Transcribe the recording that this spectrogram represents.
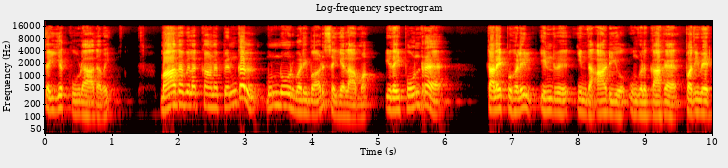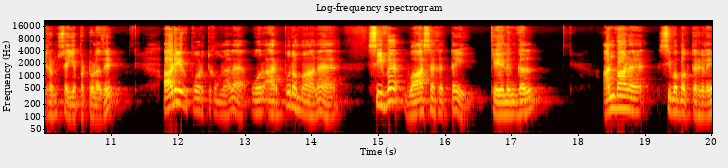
செய்யக்கூடாதவை. மாதவிலக்கான பெண்கள் முன்னோர் வழிபாடு செய்யலாமா? இதை போன்ற தலைப்புகளில் இன்று இந்த ஆடியோ உங்களுக்காக பதிவேற்றம் செய்யப்பட்டுள்ளது. ஆடியோக்கு போகிறதுக்கு முன்னால் ஒரு அற்புதமான சிவ வாசகத்தை கேளுங்கள். அன்பான சிவபக்தர்களே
